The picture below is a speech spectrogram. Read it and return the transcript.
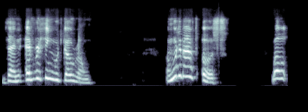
then everything would go wrong. And what about us? Well,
